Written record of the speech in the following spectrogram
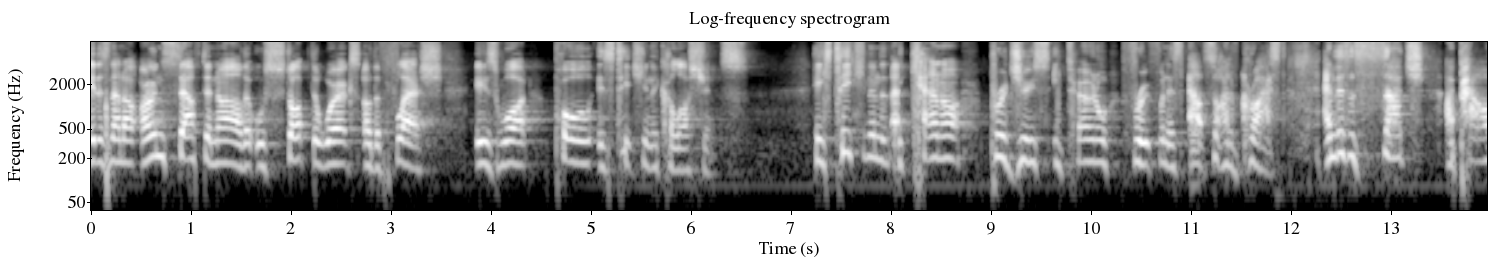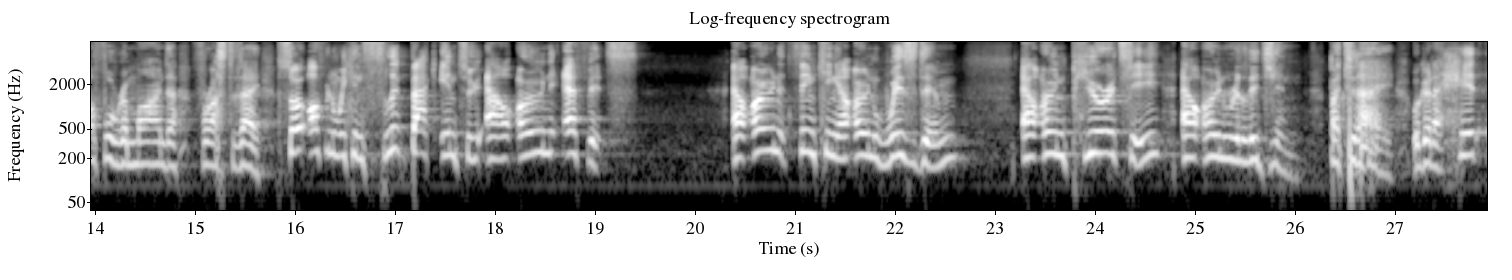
it is not our own self denial that will stop the works of the flesh, is what Paul is teaching the Colossians. He's teaching them that they cannot produce eternal fruitfulness outside of Christ. And this is such a powerful reminder for us today. So often we can slip back into our own efforts, our own thinking, our own wisdom, our own purity, our own religion. But today, we're going to hit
